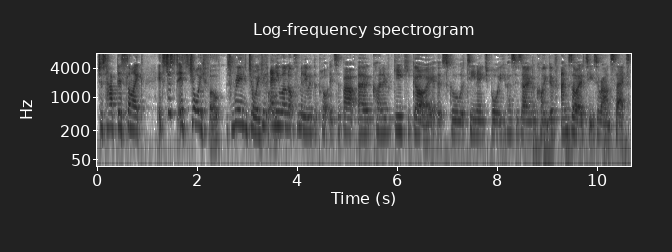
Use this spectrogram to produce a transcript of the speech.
just have this like, it's just, it's joyful. It's really joyful. If anyone not familiar with the plot, it's about a kind of geeky guy at school, a teenage boy who has his own kind of anxieties around sex.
